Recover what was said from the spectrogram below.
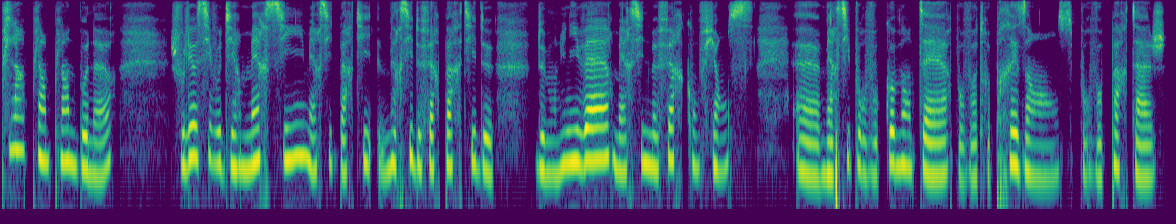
plein, plein, plein de bonheur. Je voulais aussi vous dire merci, merci de, faire partie de, de mon univers, merci de me faire confiance, euh, merci pour vos commentaires, pour votre présence, pour vos partages.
